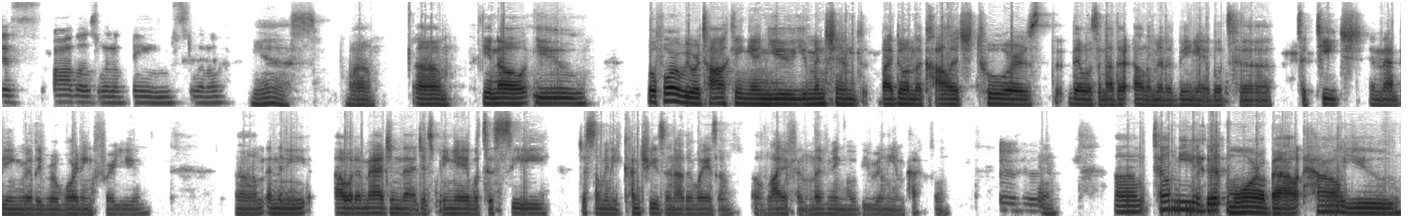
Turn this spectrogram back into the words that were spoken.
just all those little things, little. Yes. Wow. Um, you know, you before we were talking and you you mentioned by doing the college tours there was another element of being able to to teach and that being really rewarding for you. Um, and then he, I would imagine that just being able to see just so many countries and other ways of, of life and living would be really impactful. Mm-hmm. Yeah. Um, tell me a bit more about how you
